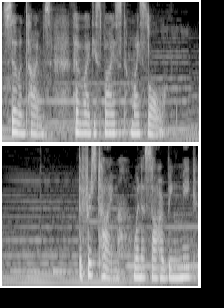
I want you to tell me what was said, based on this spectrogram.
Seven times have I despised my soul. The first time when I saw her being meek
